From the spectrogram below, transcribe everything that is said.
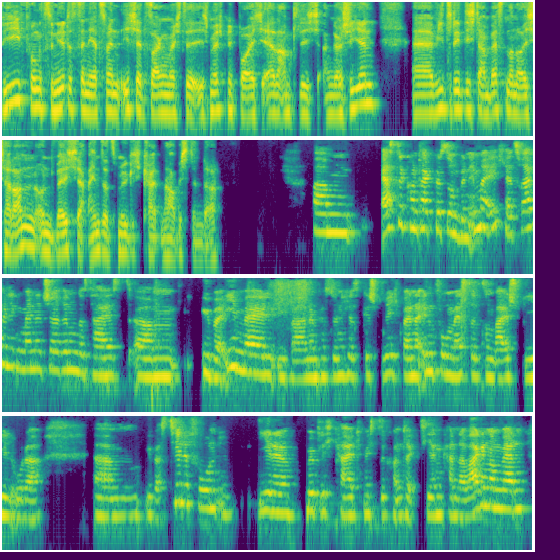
Wie funktioniert es denn jetzt, wenn ich jetzt sagen möchte, ich möchte mich bei euch ehrenamtlich engagieren? Äh, wie trete ich da am besten an euch heran und welche Einsatzmöglichkeiten habe ich denn da? Ähm, erste Kontaktperson bin immer ich als Freiwilligenmanagerin. Das heißt, ähm, über E-Mail, über ein persönliches Gespräch bei einer Infomesse zum Beispiel oder ähm, übers Telefon. Jede Möglichkeit, mich zu kontaktieren, kann da wahrgenommen werden.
